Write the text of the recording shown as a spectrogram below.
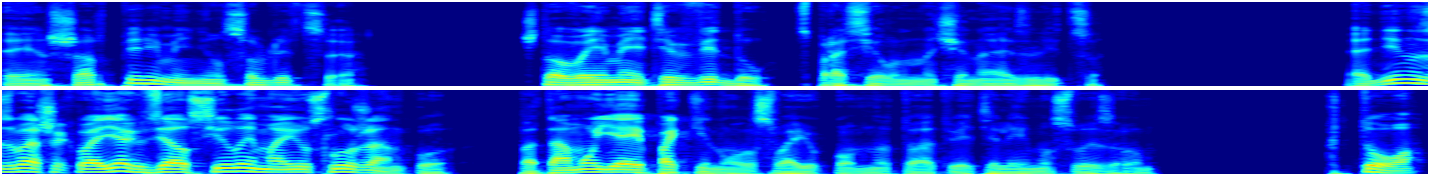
Эйншард переменился в лице. «Что вы имеете в виду?» — спросил он, начиная злиться. «Один из ваших вояк взял силой мою служанку, потому я и покинула свою комнату», — ответили ему с вызовом. «Кто?»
